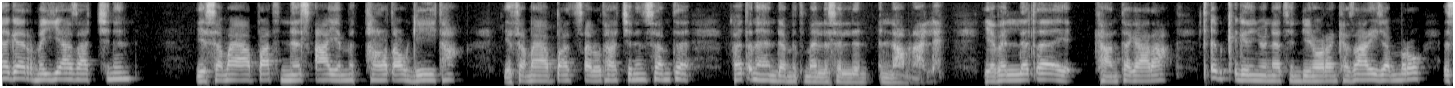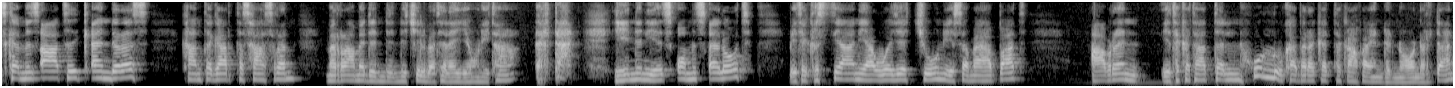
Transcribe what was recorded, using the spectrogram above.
ነገር መያዛችንን የሰማይ አባት ነፃ የምታወጣው ጌታ የሰማይ አባት ጸሎታችንን ሰምተ ፈጥነህ እንደምትመልስልን እናምናለን። የበለጠ ከአንተ ጋር ጥብቅ ግንኙነት እንዲኖረን ከዛሬ ጀምሮ እስከ ምጽት ቀን ድረስ ከአንተ ጋር ተሳስረን መራመድ እንድንችል በተለየ ሁኔታ እርዳን። ይህንን የጾም ጸሎት ቤተ ክርስቲያን ያወጀችውን የሰማይ አባት አብረን የተከታተልን ሁሉ ከበረከት ተካፋይ እንድንሆን እርዳን።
